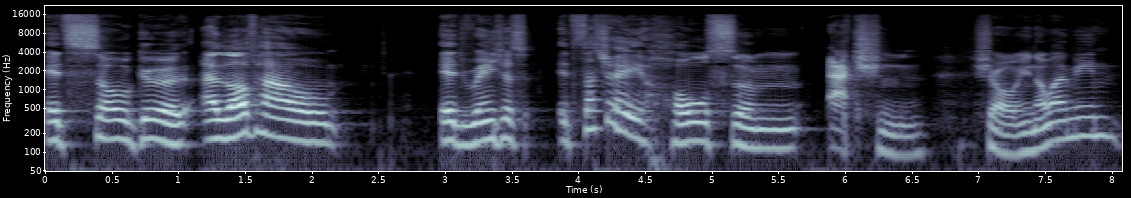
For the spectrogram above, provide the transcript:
It's so good. I love how it ranges. It's such a wholesome action show, you know what I mean?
